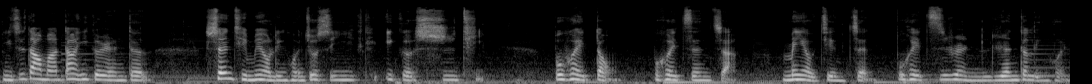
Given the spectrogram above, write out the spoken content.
你知道吗？当一个人的身体没有灵魂，就是一一个尸体，不会动，不会增长。没有见证，不会滋润人的灵魂。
